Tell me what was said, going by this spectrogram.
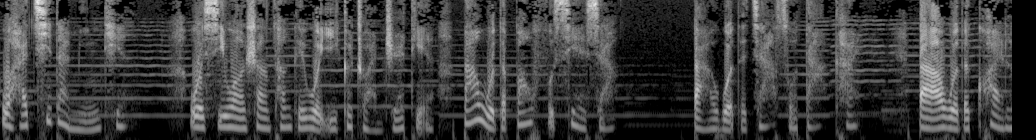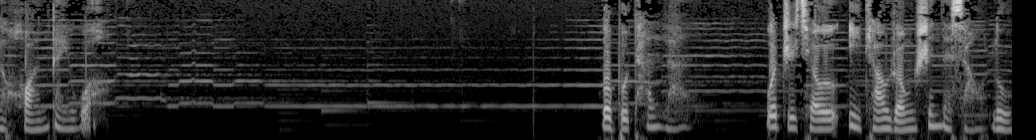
我还期待明天。我希望上苍给我一个转折点，把我的包袱卸下，把我的枷锁打开，把我的快乐还给我。我不贪婪，我只求一条容身的小路，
